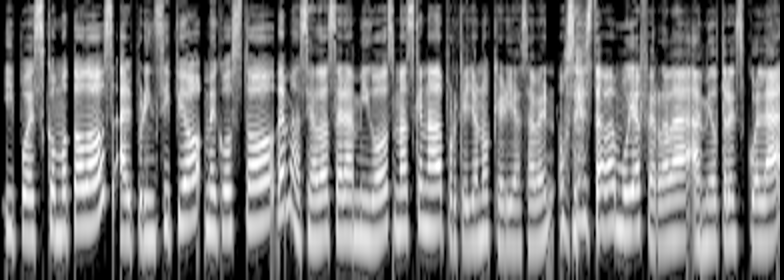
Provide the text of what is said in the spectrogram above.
y pues como todos, al principio me costó demasiado hacer amigos, más que nada porque yo no quería, ¿saben? O sea, estaba muy aferrada a mi otra escuela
